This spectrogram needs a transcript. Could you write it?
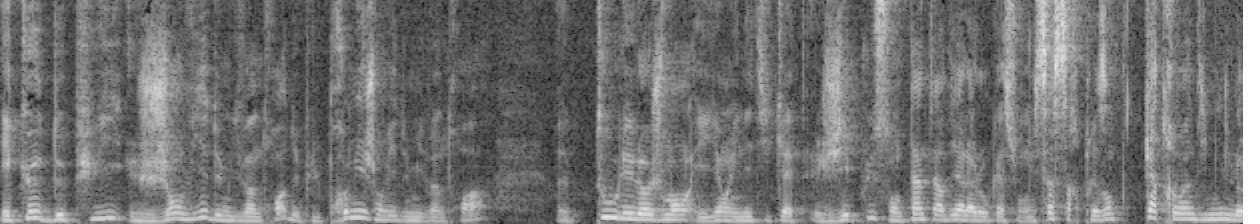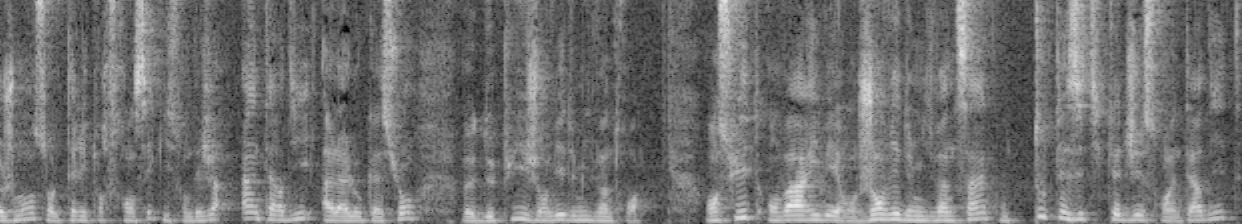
et que depuis janvier 2023, depuis le 1er janvier 2023, tous les logements ayant une étiquette G+, sont interdits à la location. Et ça, ça représente 90 000 logements sur le territoire français qui sont déjà interdits à la location depuis janvier 2023. Ensuite, on va arriver en janvier 2025 où toutes les étiquettes G seront interdites.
